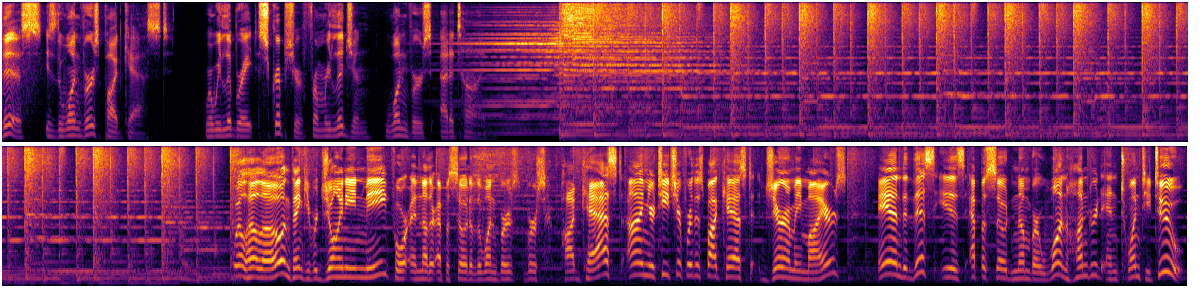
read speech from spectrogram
This is the One Verse Podcast, where we liberate scripture from religion one verse at a time. Well, hello, and thank you for joining me for another episode of the One Verse, verse Podcast. I'm your teacher for this podcast, Jeremy Myers, and this is episode number 122.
